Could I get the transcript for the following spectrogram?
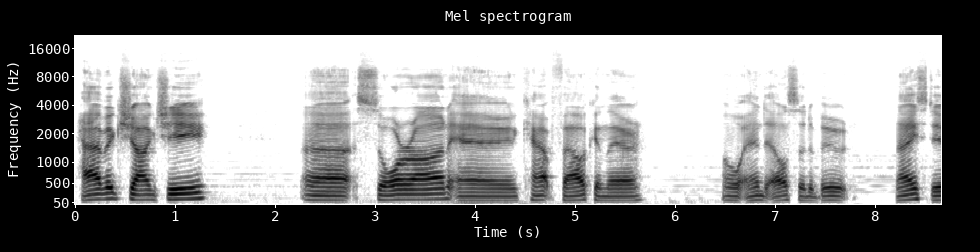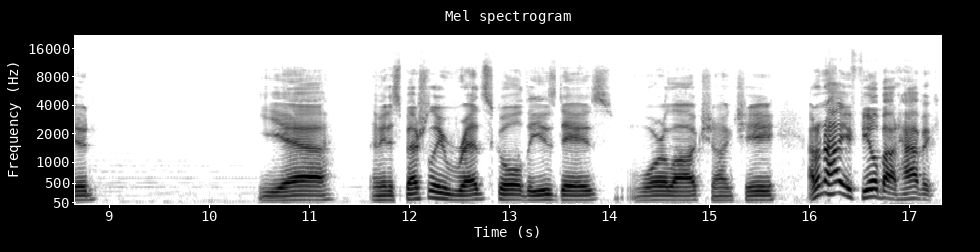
Havoc, Shang-Chi, uh, Sauron, and Cap Falcon there. Oh, and Elsa to boot. Nice, dude. Yeah. I mean, especially Red Skull these days. Warlock, Shang-Chi. I don't know how you feel about Havoc.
